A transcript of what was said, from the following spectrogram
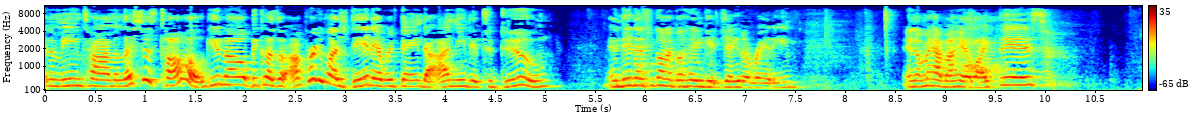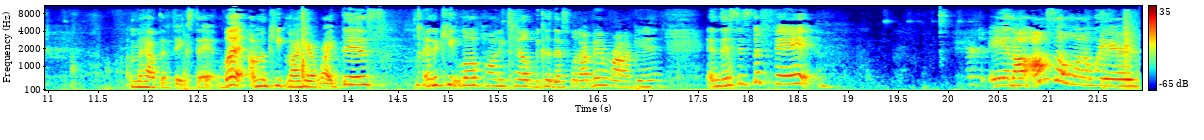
in the meantime and let's just talk, you know, because I pretty much did everything that I needed to do. And then that's we're gonna go ahead and get Jada ready. And I'm gonna have my hair like this. I'm gonna have to fix that. But I'm gonna keep my hair like this and a cute little ponytail because that's what I've been rocking. And this is the fit. And I also want to wear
